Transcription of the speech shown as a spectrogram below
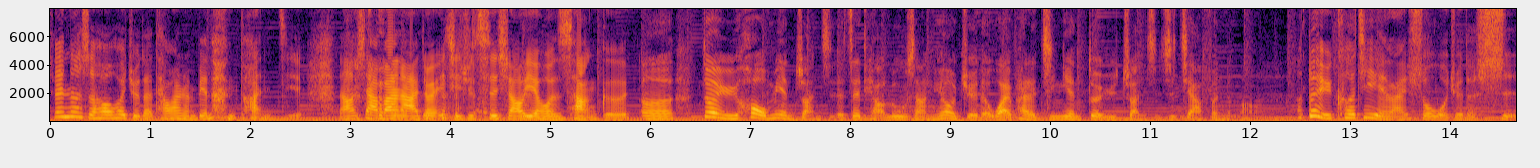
所以那时候会觉得台湾人变得很团结，然后下班啊就会一起去吃宵夜或者是唱歌。呃，对于后面转职的这条路上，你有觉得外派的经验对于转职是加分的吗？啊，对于科技业来说，我觉得是。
